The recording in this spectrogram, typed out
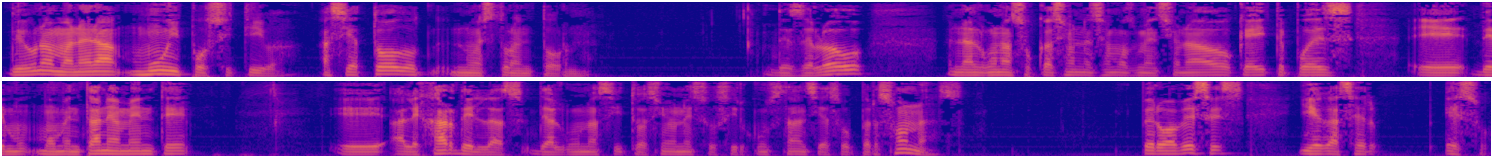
de una manera muy positiva, hacia todo nuestro entorno. Desde luego, en algunas ocasiones hemos mencionado que te puedes eh, de, momentáneamente eh, alejar de, las, de algunas situaciones o circunstancias o personas. Pero a veces llega a ser eso,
